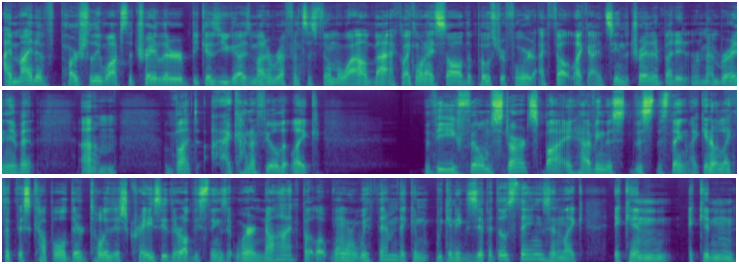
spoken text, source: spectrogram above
I might have partially watched the trailer because you guys might have referenced this film a while back. Like when I saw the poster for it, I felt like I had seen the trailer, but I didn't remember any of it. Um, but I kind of feel that like the film starts by having this this this thing like you know like look this couple they're totally just crazy. They're all these things that we're not but like, when we're with them they can we can exhibit those things and like it can it can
